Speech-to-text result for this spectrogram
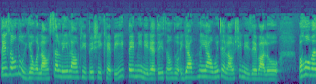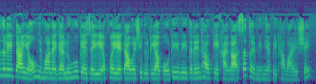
သေဆုံးသူရုပ်အလောင်း14လောင်းထိတွေ့ရှိခဲ့ပြီးပိတ်မိနေတဲ့သေဆုံးသူအယောက်200ဝန်းကျင်လောက်ရှိနေသေးပါလို့ဗဟိုမန္တလေးတိုင်းယုံမြန်မာနိုင်ငံလူမှုကယ်ဆယ်ရေးအဖွဲ့ရဲ့တာဝန်ရှိသူတယောက်ကို TV သတင်းထောက်ကေခိုင်ကဆက်သွယ်မေးမြန်းပေးထားပါတယ်ရှင်။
